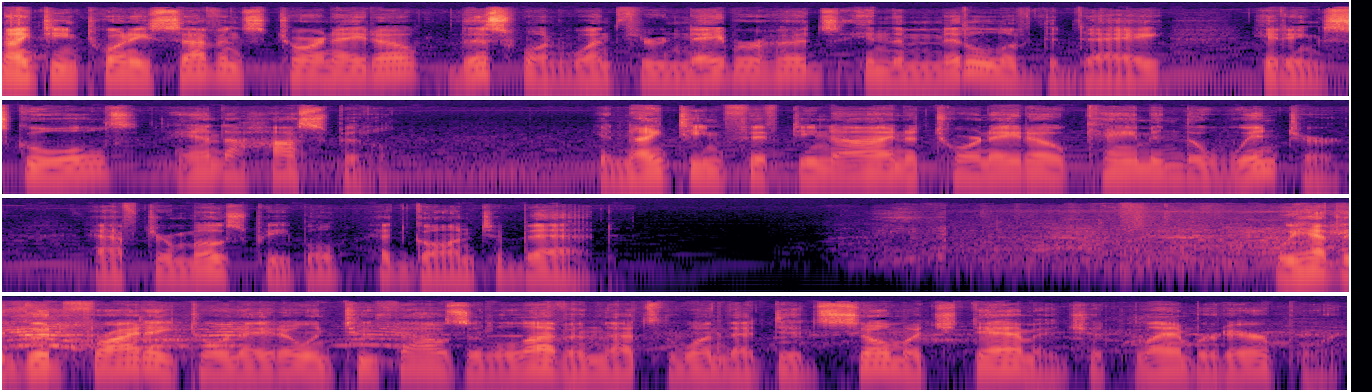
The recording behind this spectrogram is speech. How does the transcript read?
1927's tornado, this one went through neighborhoods in the middle of the day, hitting schools and a hospital. In 1959, a tornado came in the winter after most people had gone to bed. We had the Good Friday tornado in 2011. That's the one that did so much damage at Lambert Airport.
